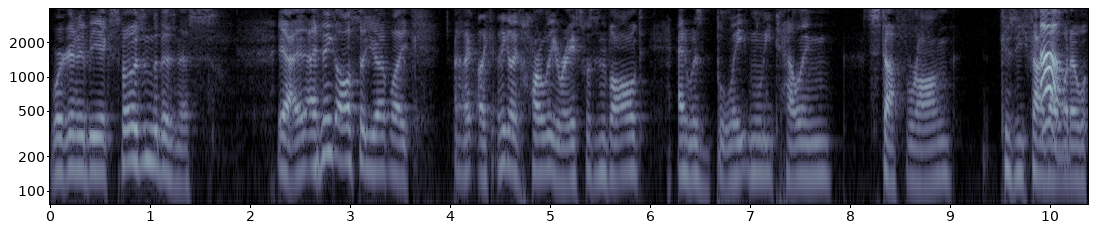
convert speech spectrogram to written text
we're going to be exposing the business yeah I, I think also you have like like, like i think like harley race was involved and was blatantly telling stuff wrong because he found out Oh. what it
